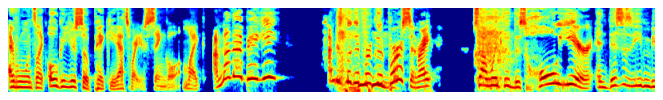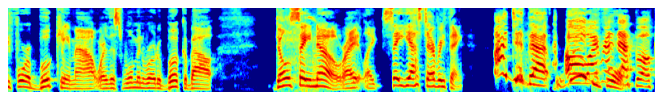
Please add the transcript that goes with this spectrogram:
everyone's like, "Oh, you're so picky. That's why you're single." I'm like, "I'm not that picky. I'm just looking for a good person, right?" So I went through this whole year, and this is even before a book came out where this woman wrote a book about don't say no, right? Like say yes to everything. I did that. oh, I read that book.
